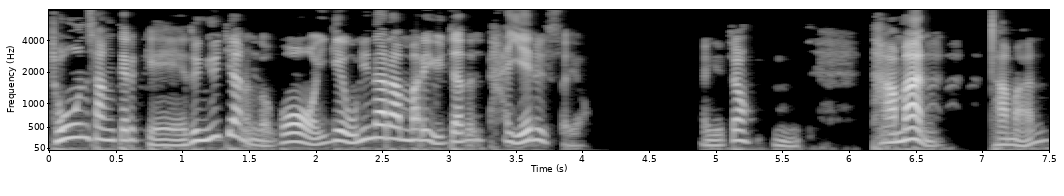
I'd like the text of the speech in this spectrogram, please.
좋은 상태를 계속 유지하는 거고 이게 우리나라 말의 유지하는 다 예를 써요. 알겠죠? 음. 다만 다만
